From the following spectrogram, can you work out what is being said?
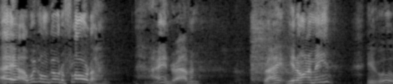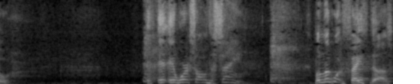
Hey, uh, we're going to go to Florida. I ain't driving. Right? You know what I mean? You, ooh. It, it works all the same. But look what faith does.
